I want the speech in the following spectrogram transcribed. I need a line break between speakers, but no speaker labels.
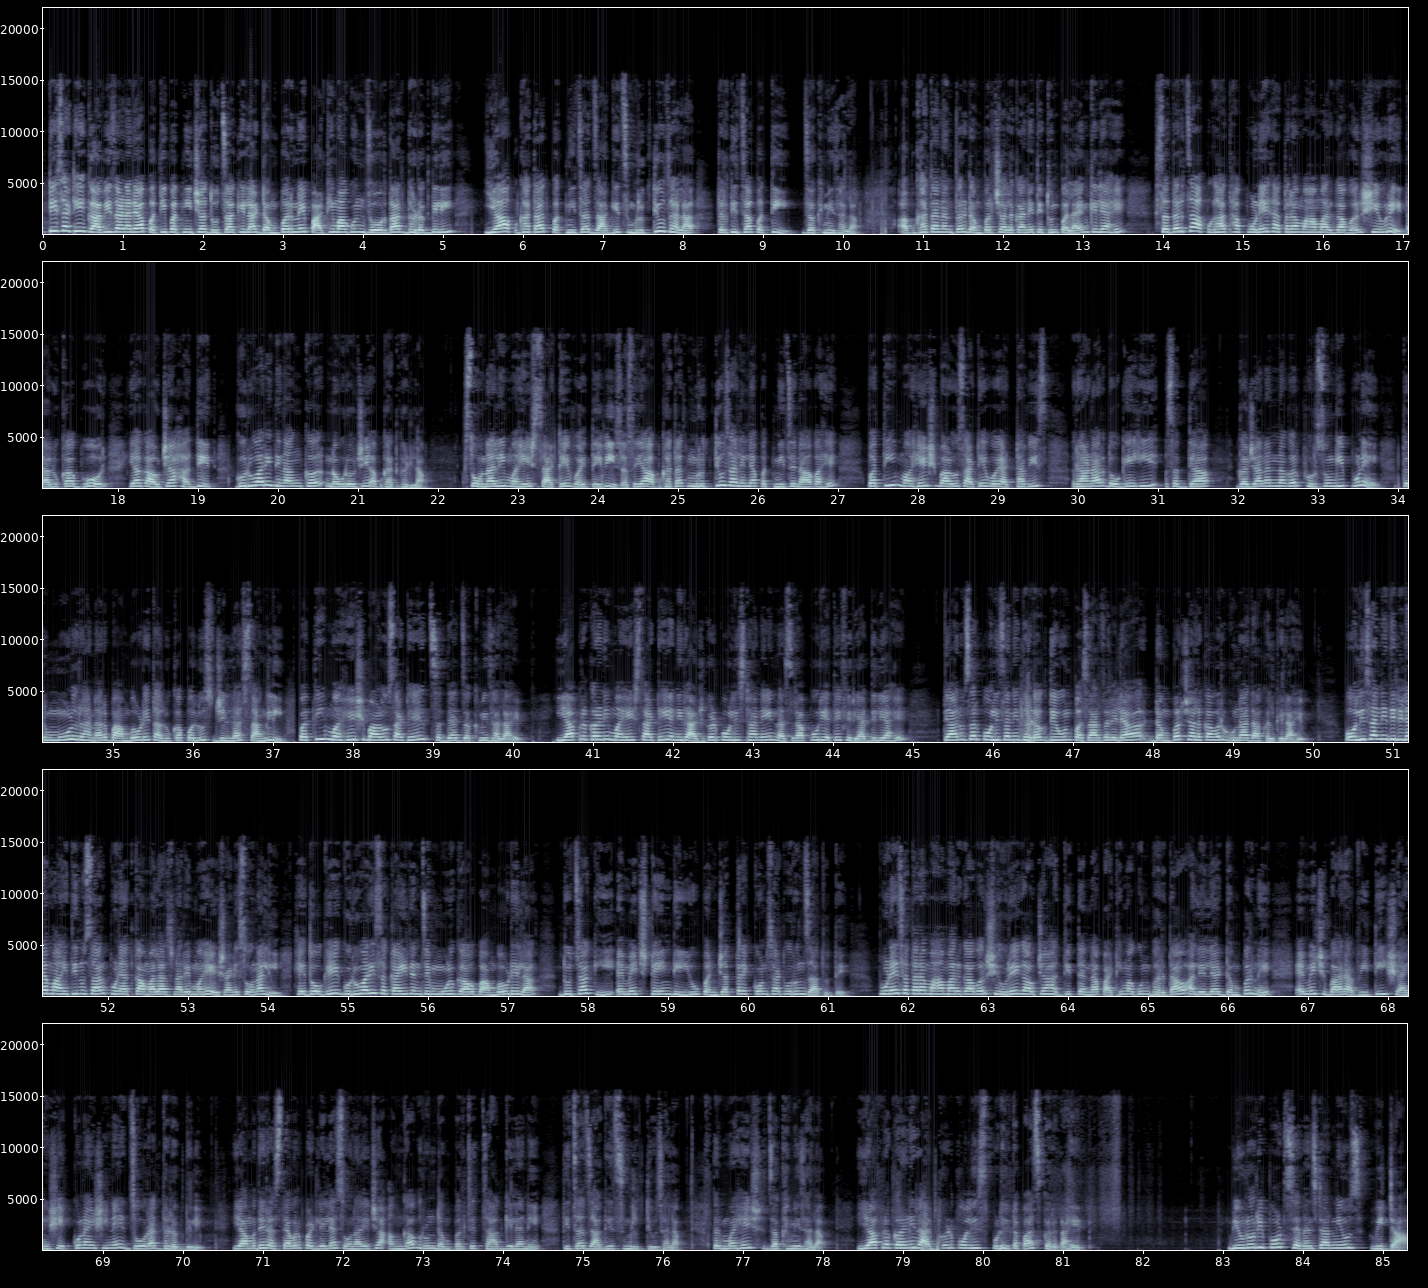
सुट्टीसाठी गावी जाणाऱ्या पती पत्नीच्या दुचाकीला डंपरने पाठीमागून जोरदार धडक दिली. या अपघातात पत्नीचा जागीच मृत्यू झाला तर तिचा पती जखमी झाला. अपघातानंतर डंपर चालकाने तेथून पलायन केले आहे. सदरचा अपघात हा पुणे सातारा महामार्गावर शिवरे तालुका भोर या गावच्या हद्दीत गुरुवारी दिनांक नऊ रोजी अपघात घडला. सोनाली महेश साठे वय तेवीस असे या अपघातात मृत्यू झालेल्या पत्नीचे नाव आहे. पती महेश बाळू साठे वय अठ्ठावीस. राहणार दोघेही सध्या गजानन नगर फुरसुंगी पुणे. तर मूळ राहणार बांबवडे तालुका पलूस जिल्हा सांगली. पती महेश बाळू साठे सध्या जखमी झाला आहे. या प्रकरणी महेश साठे यांनी राजगड पोलीस ठाणे नसरापूर येथे फिर्याद दिली आहे. त्यानुसार पोलिसांनी धडक देऊन पसार झालेल्या डंपर चालकावर गुन्हा दाखल केला आहे. पोलिसांनी दिलेल्या माहितीनुसार पुण्यात कामाला असणारे महेश आणि सोनाली हे दोघे गुरुवारी सकाळी त्यांचे मूळ गाव बांबवडेला दुचाकी M H ten D U पंच्याहत्तर एकोणसाठ वरून जात होते. पुणे सातारा महामार्गावर शिवरे गावच्या हद्दीत त्यांना पाठीमागून भरधाव आलेल्या डंपरने एम एच बारा व्ही टी शहाऐंशी एकोणऐंशीने जोरात धडक दिली. यामध्ये रस्त्यावर पडलेल्या सोनालीच्या अंगावरून डंपरचे चाक गेल्याने तिचा जागीच मृत्यू झाला. तर महेश जखमी झाला. या प्रकरणी राजगड पोलीस पुढील तपास करत आहेत. Bureau report seven star news Vita.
